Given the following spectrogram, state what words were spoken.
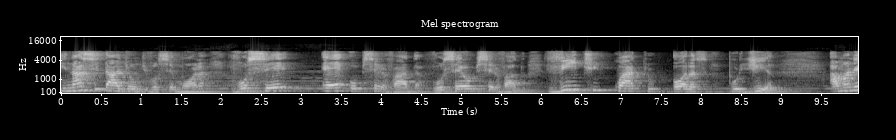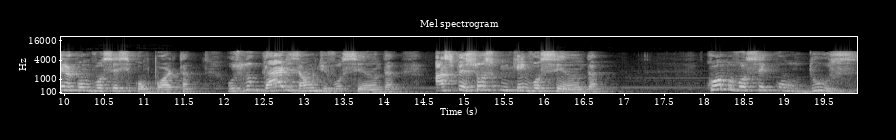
E na cidade onde você mora, você é observada, você é observado 24 horas por dia. A maneira como você se comporta, os lugares aonde você anda, as pessoas com quem você anda, como você conduz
